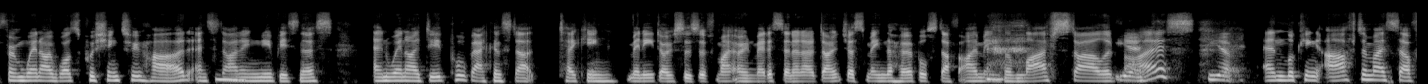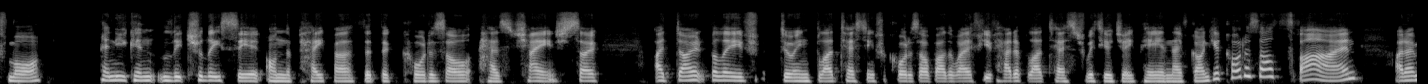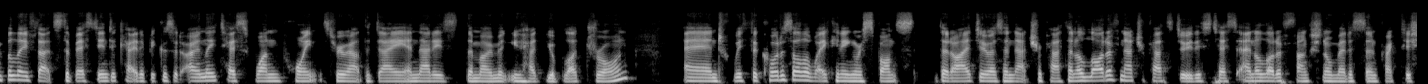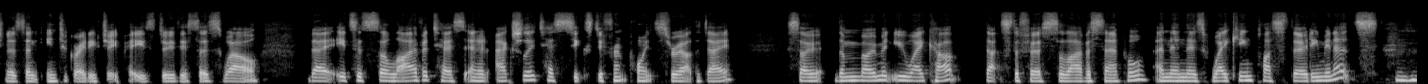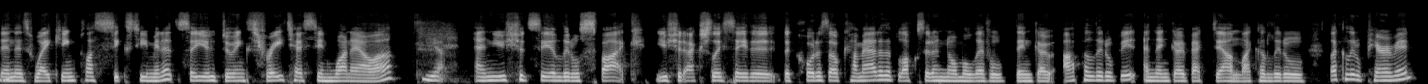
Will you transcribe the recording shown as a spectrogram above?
from when I was pushing too hard and mm. starting mm. new business and when I did pull back and start taking many doses of my own medicine and I don't just mean the herbal stuff I mean the lifestyle advice yes. yep. and looking after myself more and you can literally see it on the paper that the cortisol has changed. So I don't believe doing blood testing for cortisol, by the way. If you've had a blood test with your GP and they've gone, your cortisol's fine, I don't believe that's the best indicator because it only tests one point throughout the day, and that is the moment you had your blood drawn. And with the cortisol awakening response that I do as a naturopath, and a lot of naturopaths do this test, and a lot of functional medicine practitioners and integrative GPs do this as well, that it's a saliva test and it actually tests six different points throughout the day. So the moment you wake up, that's the first saliva sample. And then there's waking plus 30 minutes. Mm-hmm. Then there's waking plus 60 minutes. So you're doing three tests in one hour. Yeah. And you should see a little spike. You should actually see the, the cortisol come out of the blocks at a normal level, then go up a little bit and then go back down like a little, like a little pyramid.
